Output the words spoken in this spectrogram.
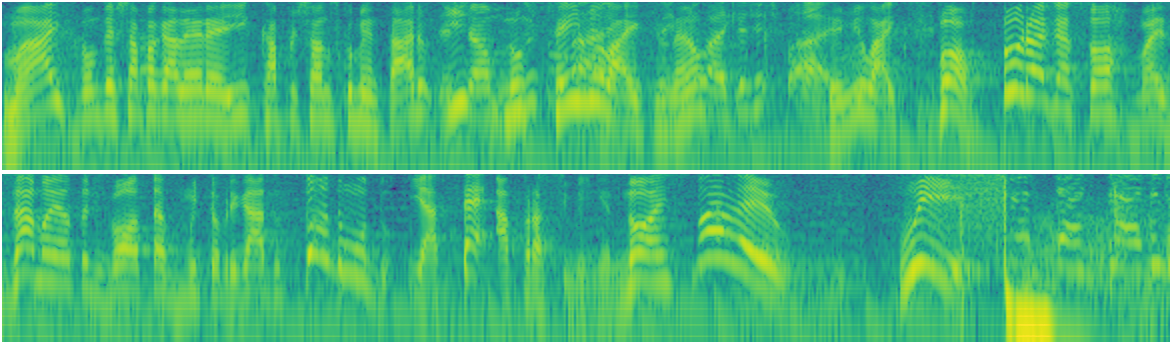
Mas vamos deixar pra galera aí caprichar nos comentários Deixar e nos muito 100 mil likes, 100 né? mil não? likes a gente faz. 100 mil likes. Bom, por hoje é só, mas amanhã eu tô de volta. Muito obrigado, todo mundo. E até a próxima. É nóis. Valeu! Ui! da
